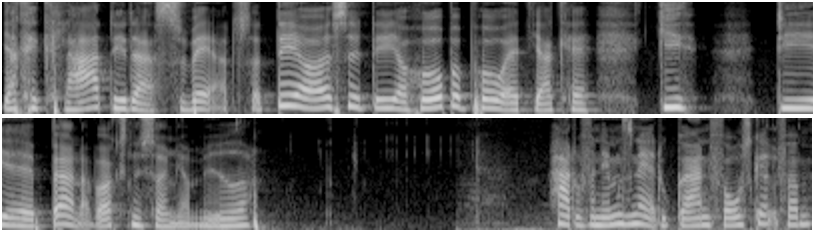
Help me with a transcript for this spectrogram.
jeg kan klare det, der er svært. Og det er også det, jeg håber på, at jeg kan give de øh, børn og voksne, som jeg møder. Har du fornemmelsen af, at du gør en forskel for dem?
